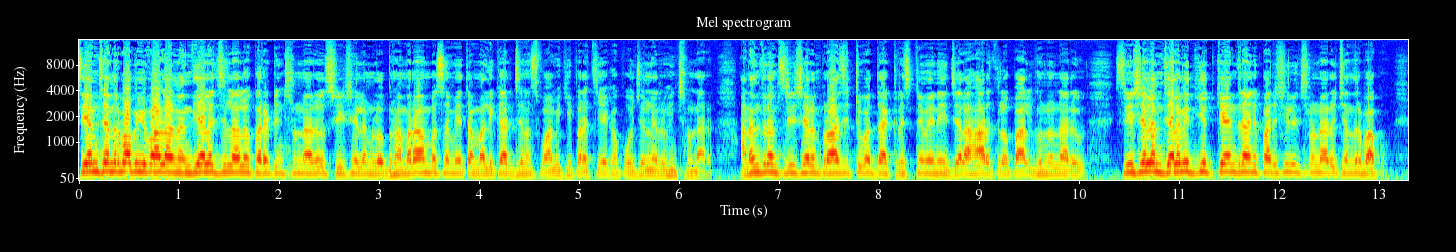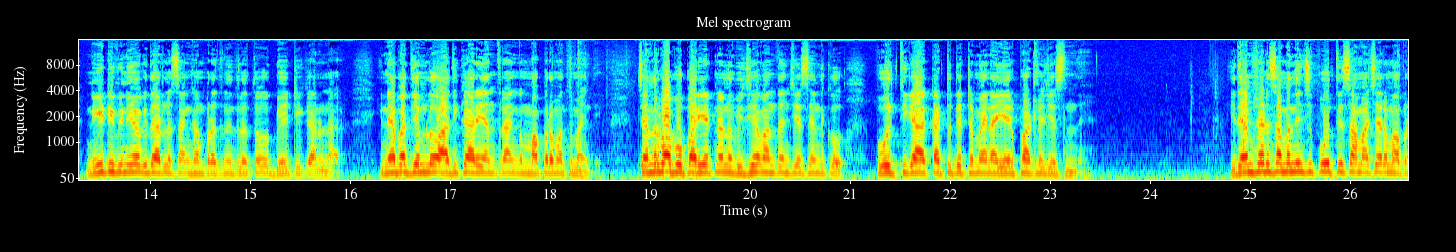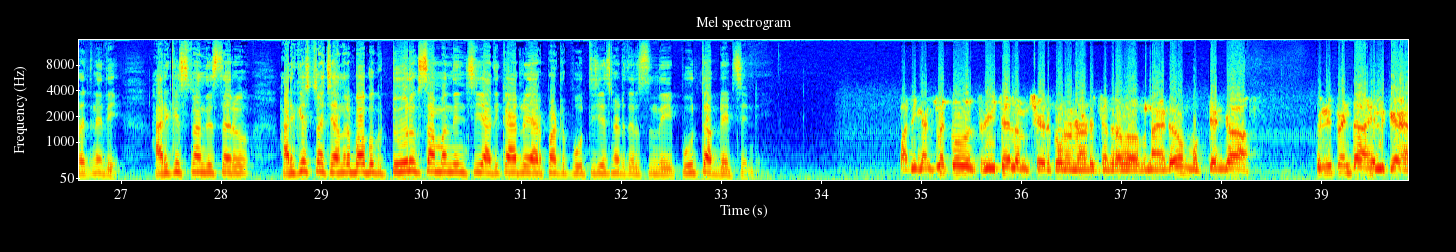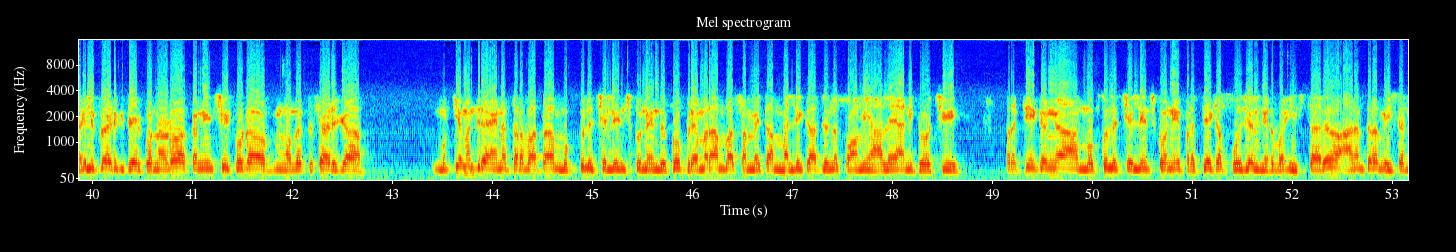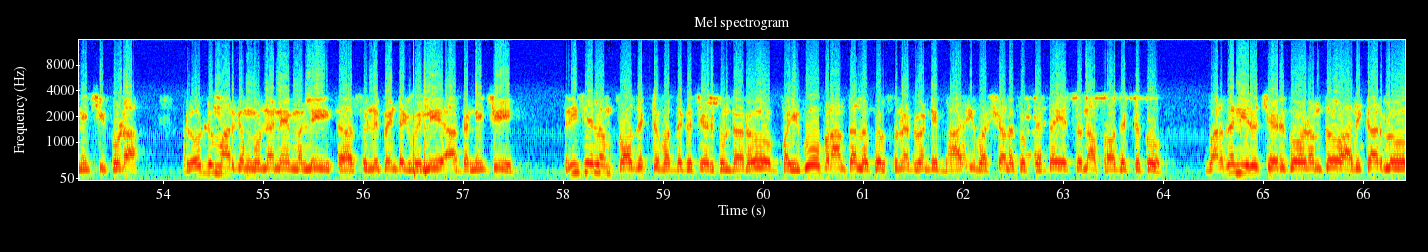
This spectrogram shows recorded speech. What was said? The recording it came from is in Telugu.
సీఎం చంద్రబాబు ఇవాళ నంద్యాల జిల్లాలో పర్యటించనున్నారు. శ్రీశైలంలో భ్రమరాంబ సమేత మల్లికార్జున స్వామికి ప్రత్యేక పూజలు నిర్వహించనున్నారు. అనంతరం శ్రీశైలం ప్రాజెక్టు వద్ద కృష్ణవేణి జలహారతిలో పాల్గొనున్నారు. శ్రీశైలం జల విద్యుత్ కేంద్రాన్ని పరిశీలించనున్నారు చంద్రబాబు. నీటి వినియోగదారుల సంఘం ప్రతినిధులతో భేటీ కానున్నారు. ఈ నేపథ్యంలో అధికార యంత్రాంగం అప్రమత్తమైంది. చంద్రబాబు పర్యటనను విజయవంతం చేసేందుకు పూర్తిగా కట్టుదిట్టమైన ఏర్పాట్లు చేసింది. ఇదే అంశానికి సంబంధించి పూర్తి సమాచారం మా ప్రతినిధి హరికృష్ణ అందిస్తారు. హరికృష్ణ చంద్రబాబుకు టూర్కు సంబంధించి అధికారులు ఏర్పాట్లు పూర్తి చేసినట్టు తెలుస్తుంది. పూర్తి అప్డేట్స్ ఏంటి? పది గంటలకు శ్రీశైలం చేరుకోనున్నాడు చంద్రబాబు నాయుడు. ముఖ్యంగా పులిపెంట హెలి హెలిప్యాడ్కి చేరుకున్నాడు. అక్కడి నుంచి కూడా మొదటిసారిగా ముఖ్యమంత్రి అయిన తర్వాత మొక్కులు చెల్లించుకునేందుకు భ్రమరాంబ సమేత మల్లికార్జున స్వామి ఆలయానికి వచ్చి ప్రత్యేకంగా మొక్కులు చెల్లించుకొని ప్రత్యేక పూజలు నిర్వహిస్తారు. అనంతరం ఇక్కడి నుంచి కూడా రోడ్డు మార్గం గుండానే మళ్ళీ ఆ, సున్నిపేంటకు వెళ్ళి అక్కడి నుంచి శ్రీశైలం ప్రాజెక్టు వద్దకు చేరుకుంటారు. ఎగువ ప్రాంతాల్లో కురుస్తున్నటువంటి భారీ వర్షాలకు పెద్ద ఎత్తున ప్రాజెక్టుకు వరద నీరు చేరుకోవడంతో అధికారులు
